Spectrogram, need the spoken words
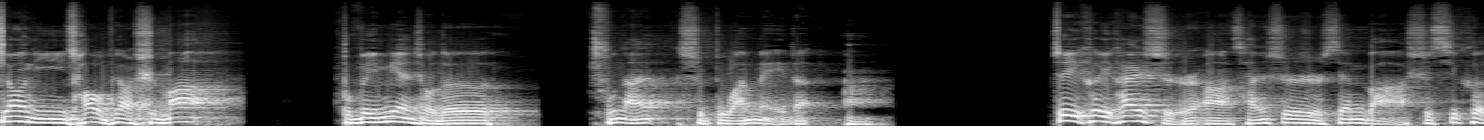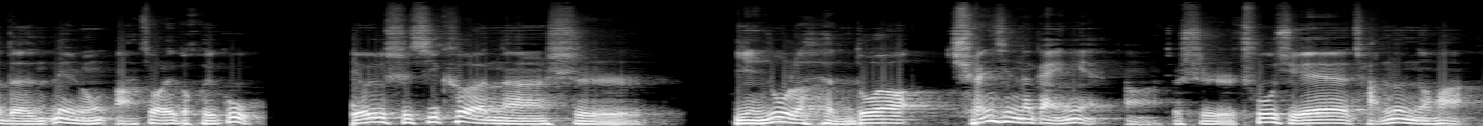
教你炒股票十八，不被面首的厨男是不完美的啊。这一课一开始啊，禅师是先把十七课的内容啊做了一个回顾。由于十七课呢是引入了很多全新的概念啊，就是初学禅论的话，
